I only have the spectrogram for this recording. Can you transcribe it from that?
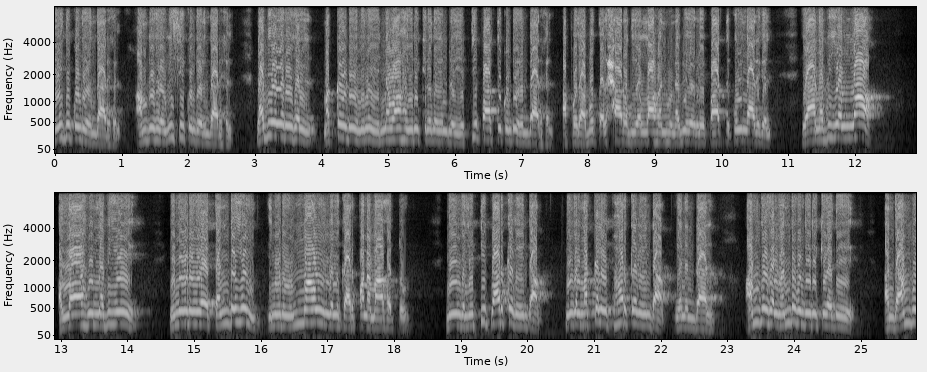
எய்து கொண்டிருந்தார்கள் அம்புகளை வீசிக்கொண்டிருந்தார்கள் நபி அவர்கள் மக்களுடைய நிலை என்னவாக இருக்கிறதோ என்று எட்டி பார்த்து கொண்டு இருந்தார்கள். அப்போது அபு தல்ஹா அல்லாஹன் அல்லாஹ் நபி அவர்களை பார்த்து கூறினார்கள் யா நபி அல்லா அல்லாஹின் நபியே என்னுடைய தந்தையும் என்னுடைய உம்மாவும் உங்களுக்கு அர்ப்பணமாகட்டும். நீங்கள் எட்டி பார்க்க வேண்டாம் நீங்கள் மக்களை பார்க்க வேண்டாம். ஏனென்றால் அம்புகள் வந்து கொண்டிருக்கிறது அந்த அம்பு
